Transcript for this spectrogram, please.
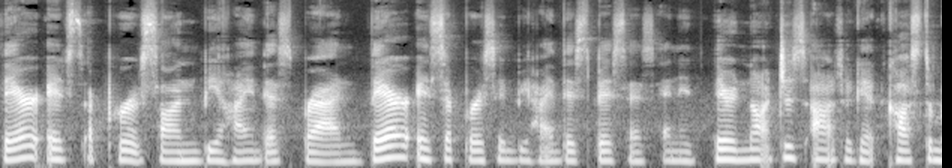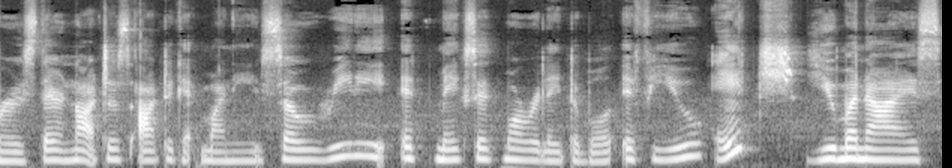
there is a person behind this brand, there is a person behind this business, and it, they're not just out to get customers, they're not just out to get money. So, really, it makes it more relatable if you H humanize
